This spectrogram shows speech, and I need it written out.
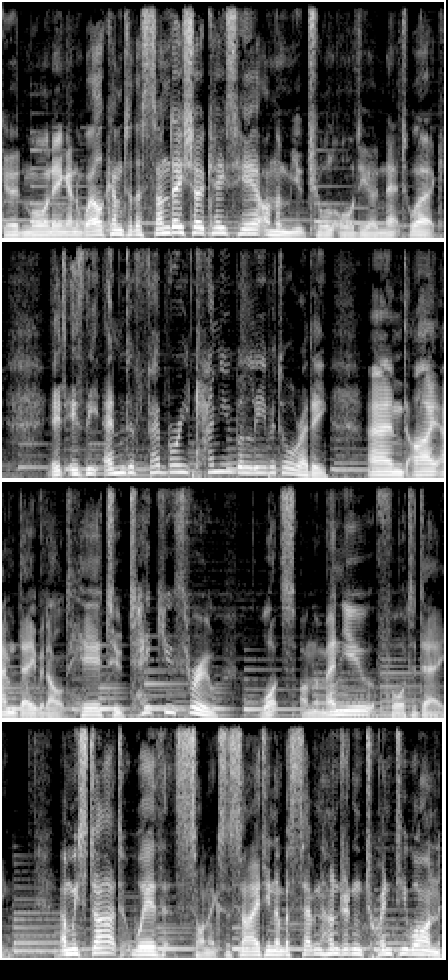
Good morning and welcome to the Sunday Showcase here on the Mutual Audio Network. It is the end of February, can you believe it already? And I am David Ault here to take you through what's on the menu for today. And we start with Sonic Society number 721,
